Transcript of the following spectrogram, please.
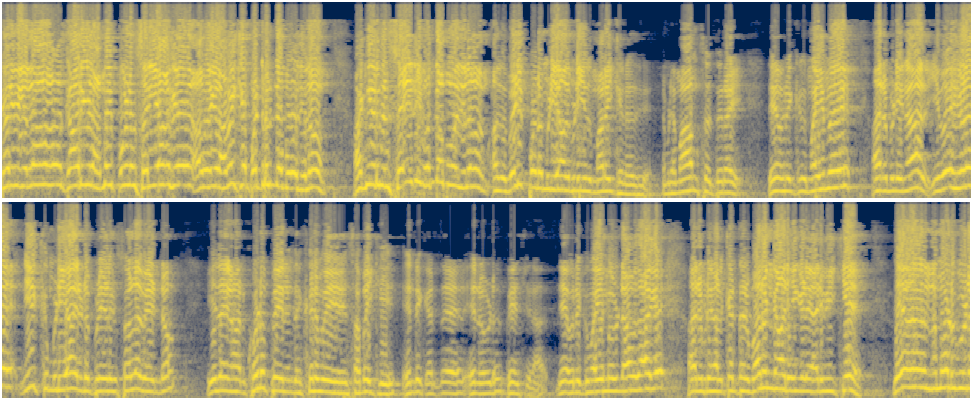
கருவி எல்லா காரியங்களும் அமைப்புகளும் சரியாக அவைகள் அமைக்கப்பட்டிருந்த போதிலும் அங்கிருந்து செய்தி வந்த போதிலும் அது வெளிப்பட முடியாதபடி இது மறைக்கிறது. நம்முடைய மாம்ச திரை தேவனுக்கு மயிமை அப்படினால் இவைகளை நீக்க முடியாது பிள்ளைகளுக்கு சொல்ல வேண்டும். இதை நான் கொடுப்பேன் இந்த கிருமை சபைக்கு என்று கர்த்தர் என்னோடு பேசினார். தேவனுக்கு மயிமை உண்டாவதாக அதுபடியால் கர்த்தர் வருங்காரியங்களை அறிவிக்க தேவன் நம்மோடு கூட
